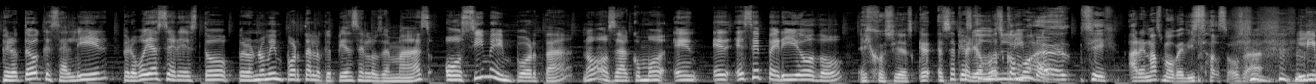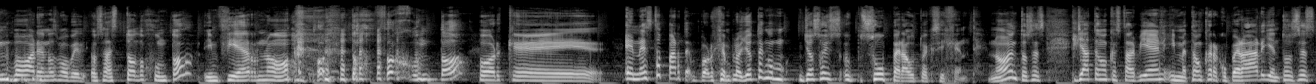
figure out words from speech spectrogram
pero tengo que salir, pero voy a hacer esto, pero no me importa lo que piensen los demás, o sí me importa, ¿no? O sea, como en, ese periodo. Hijo, sí, es que ese periodo es como, eh, sí, arenas movedizas, o sea, limbo, arenas movedizas, o sea, es todo junto, infierno, todo junto, porque en esta parte, por ejemplo, yo tengo, yo soy súper autoexigente, ¿no? Entonces ya tengo que estar bien y me tengo que recuperar y entonces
